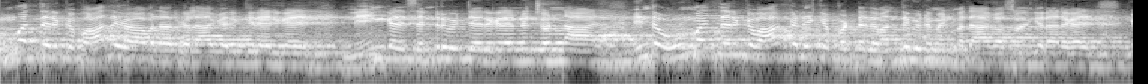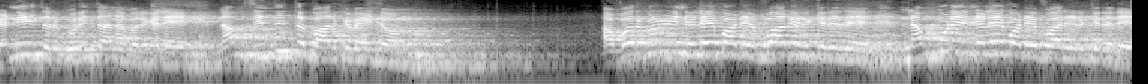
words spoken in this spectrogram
உம்மத்திற்கு பாதுகாவலர்களாக இருக்கிறீர்கள். நீங்கள் சென்று விட்டீர்கள் என்று சொன்னால் இந்த உம்மத்திற்கு வாக்களிக்கப்பட்டது வந்துவிடும் என்பதாக சொல்கிறார்கள். கண்ணியத்திற்கு குறித்தானவர்களே நாம் சிந்தித்து பார்க்க வேண்டும். அவர்களுடைய நிலைப்பாடு எவ்வாறு இருக்கிறது? நம்முடைய நிலைப்பாடு எவ்வாறு இருக்கிறது?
